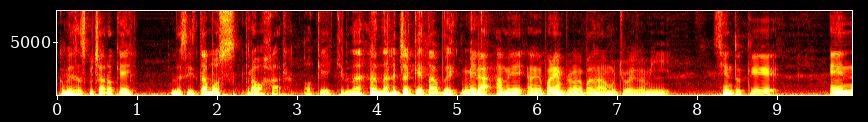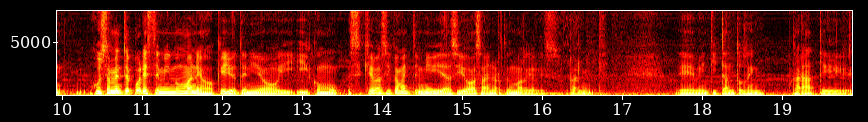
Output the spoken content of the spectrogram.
comienza a escuchar, ok, necesitamos trabajar. Ok, quiere una, una chaqueta. Mira, a mí, a mí, por ejemplo, me pasaba mucho eso. A mí siento que en justamente por este mismo manejo que yo he tenido y, y como es que básicamente mi vida ha sido basada en artes marciales, realmente. Eh, Veintitantos en karate,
